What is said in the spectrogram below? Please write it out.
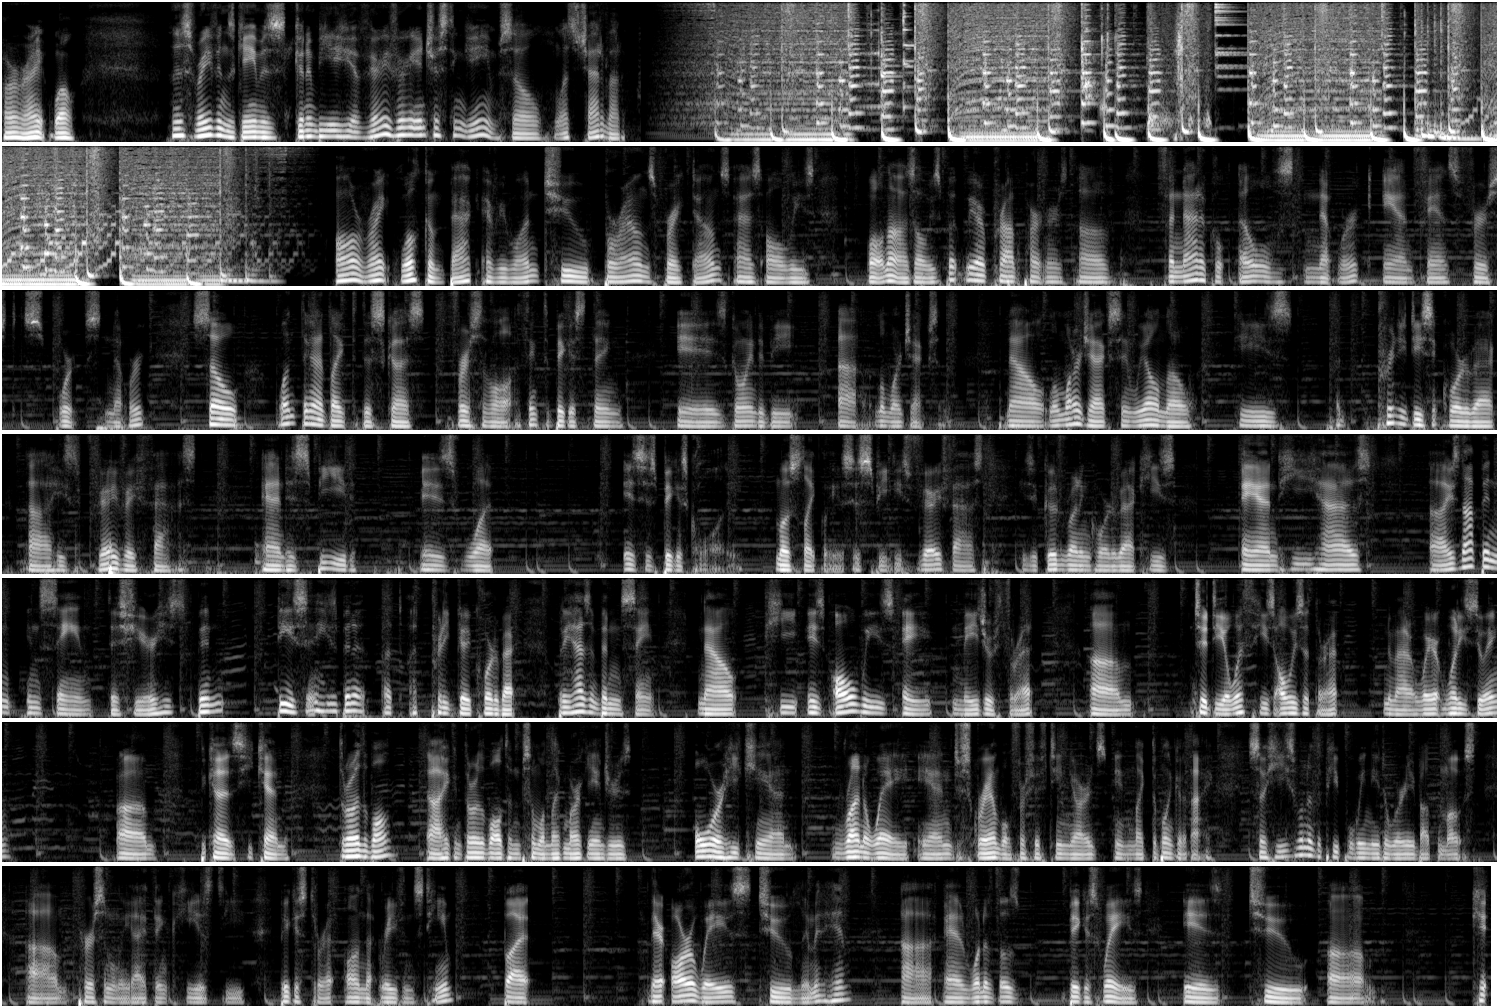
All right. Well, this Ravens game is going to be a very, very interesting game. So let's chat about it. All right, welcome back everyone to Browns Breakdowns. As always, well, not as always, but we are proud partners of Fanatical Elves Network and Fans First Sports Network. So, one thing I'd like to discuss, first of all, I think the biggest thing is going to be uh, Lamar Jackson. Now, Lamar Jackson, we all know he's a pretty decent quarterback. Uh, he's very, very fast, and his speed is what is his biggest quality. Most likely is his speed. He's very fast. He's a good running quarterback. He's and he has uh, he's not been insane this year. He's been decent. He's been a, a, a pretty good quarterback, but he hasn't been insane. Now he is always a major threat um, to deal with. He's always a threat, no matter where what he's doing, um, because he can throw the ball. Uh, he can throw the ball to someone like Mark Andrews, or he can run away and scramble for 15 yards in like the blink of an eye. So he's one of the people we need to worry about the most. Um, personally, I think he is the biggest threat on that Ravens team, but there are ways to limit him, uh, and one of those biggest ways is to um,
